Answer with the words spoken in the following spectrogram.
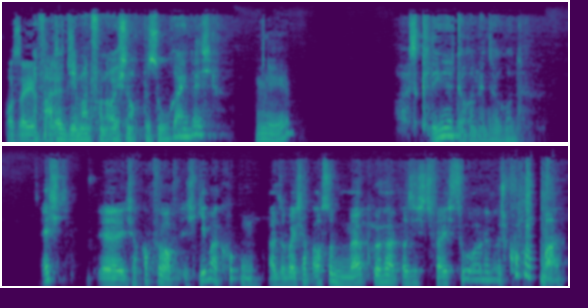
Außer jetzt Erwartet jemand von euch noch Besuch eigentlich? Nee. Oh, es klingelt doch im Hintergrund. Echt? Äh, ich habe Kopfhörer auf. Ich gehe mal gucken. Also, weil ich habe auch so ein Merp gehört, was ich vielleicht zuordne. Ich gucke mal.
